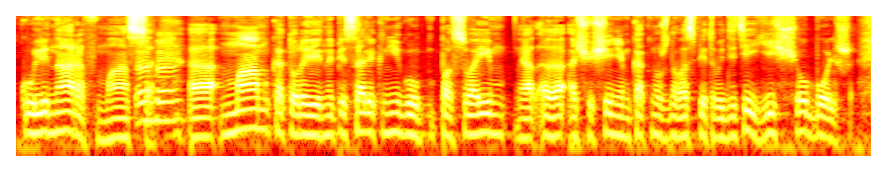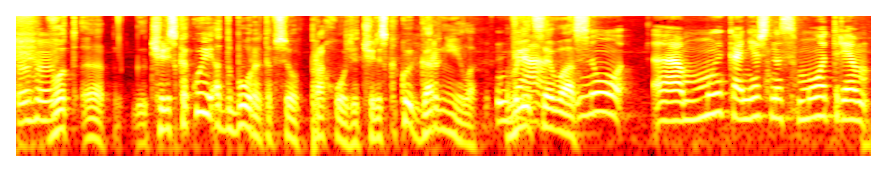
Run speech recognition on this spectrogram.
кулинаров масса, угу. мам, которые написали книгу по своим а, а, ощущениям, как нужно воспитывать детей, еще больше. Угу. Вот э, через какой отбор это все проходит, через какой горнило да, в лице вас? Ну, э, мы, конечно, смотрим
